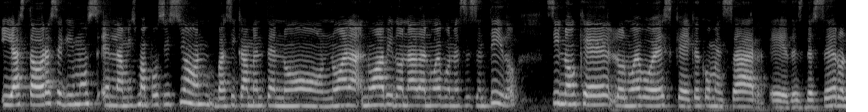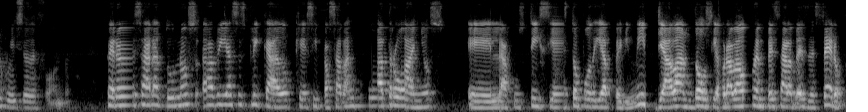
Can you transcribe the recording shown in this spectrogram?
y hasta ahora seguimos en la misma posición. Básicamente no, no, ha, no ha habido nada nuevo en ese sentido, sino que lo nuevo es que hay que comenzar eh, desde cero el juicio de fondo. Pero Sara, tú nos habías explicado que si pasaban cuatro años, eh, la justicia esto podía perimir. Ya van dos y ahora vamos a empezar desde cero.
